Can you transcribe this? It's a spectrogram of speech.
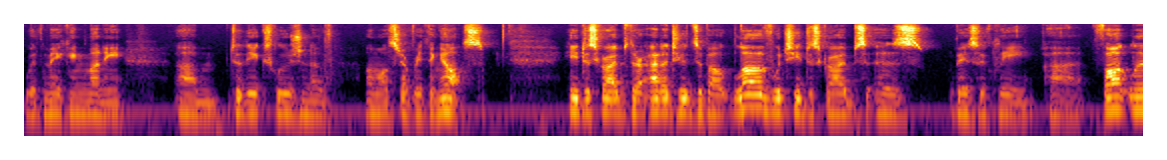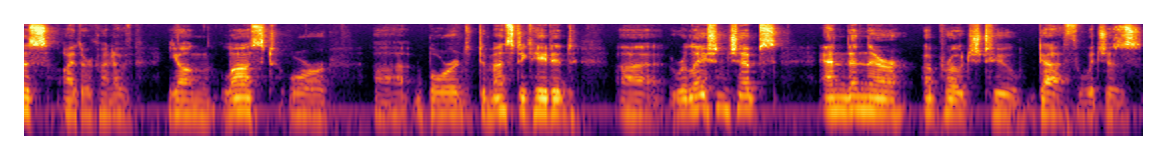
with making money um, to the exclusion of almost everything else. He describes their attitudes about love, which he describes as basically uh, thoughtless, either kind of young lust or uh, bored, domesticated uh, relationships, and then their approach to death, which is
